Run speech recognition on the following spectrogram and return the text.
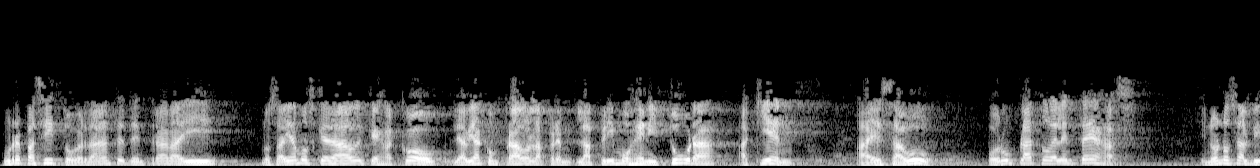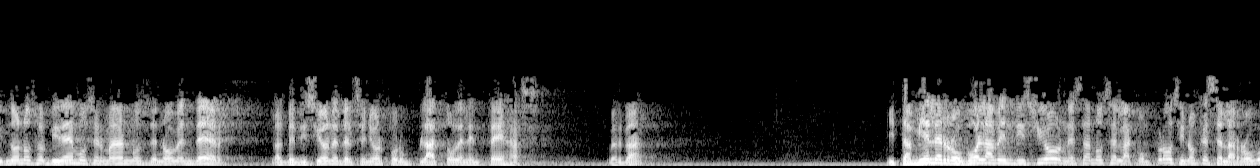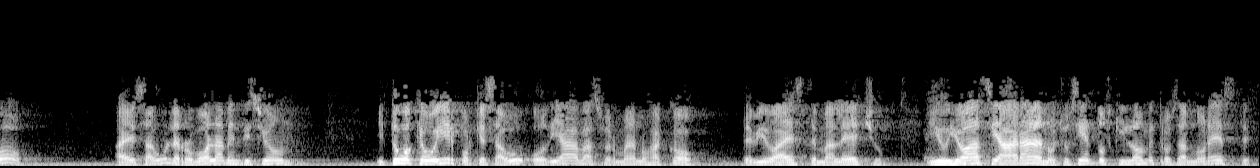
Un repasito, ¿verdad? Antes de entrar ahí, nos habíamos quedado en que Jacob le había comprado la, primogenitura a quién? A Esaú, por un plato de lentejas. Y no nos, no nos olvidemos, hermanos, de no vender las bendiciones del Señor por un plato de lentejas, ¿verdad? Y también le robó la bendición, esa no se la compró, sino que se la robó. A Esaú le robó la bendición. Y tuvo que huir porque Esaú odiaba a su hermano Jacob debido a este mal hecho. Y huyó hacia Arán, 800 kilómetros al noreste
